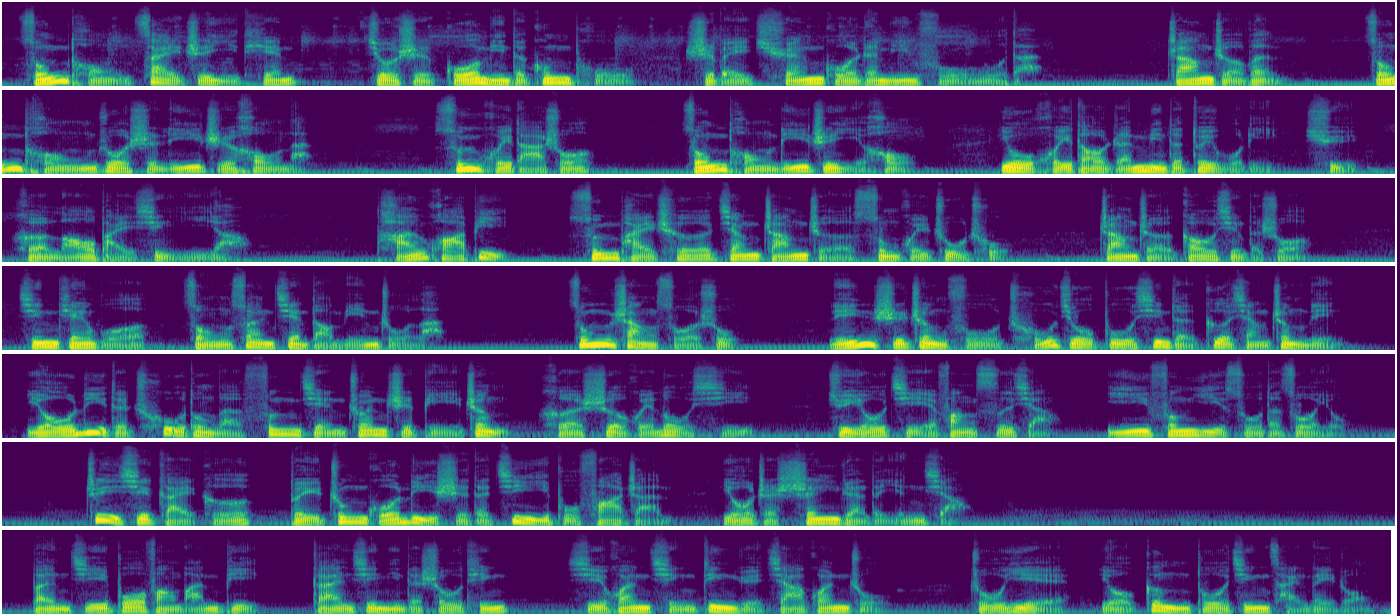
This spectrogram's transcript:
总统在职一天，就是国民的公仆，是为全国人民服务的。长者问：总统若是离职后呢？孙回答说：总统离职以后，又回到人民的队伍里去，和老百姓一样。谈话毕。孙派车将长者送回住处，长者高兴地说：“今天我总算见到民主了。”综上所述，临时政府除旧布新的各项政令，有力地触动了封建专制弊政和社会陋习，具有解放思想、移风易俗的作用。这些改革对中国历史的进一步发展有着深远的影响。本集播放完毕，感谢您的收听，喜欢请订阅加关注。主页有更多精彩内容。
